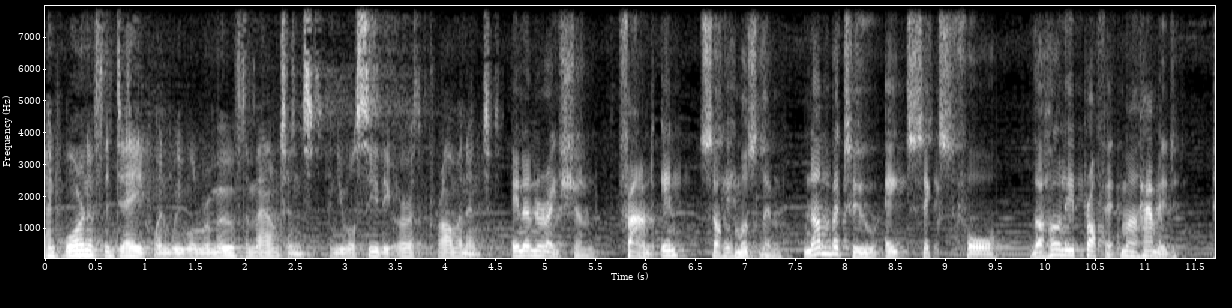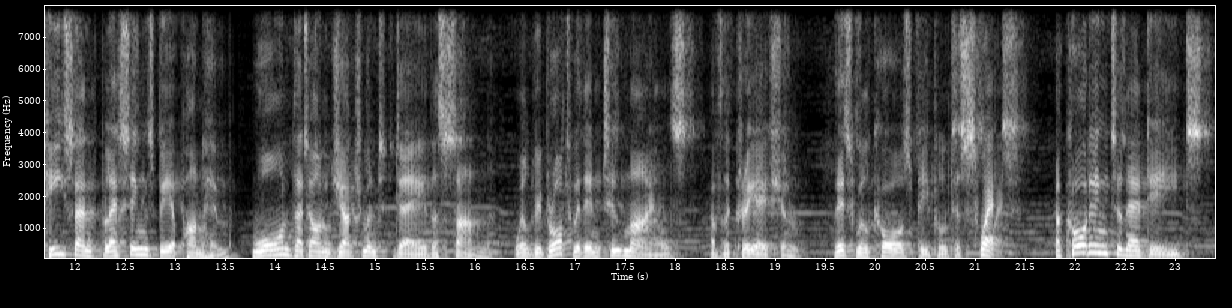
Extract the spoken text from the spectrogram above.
And warn of the day when we will remove the mountains, and you will see the earth prominent. In a narration found in Sahih Muslim, number 2864, the Holy Prophet Muhammad, peace and blessings be upon him, warned that on Judgment Day the sun will be brought within two miles of the creation. This will cause people to sweat. According to their deeds,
